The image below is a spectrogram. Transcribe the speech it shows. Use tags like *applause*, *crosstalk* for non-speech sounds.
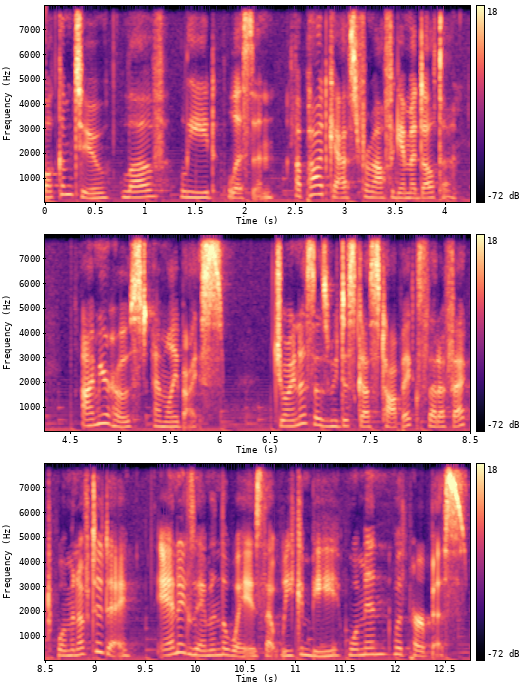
Welcome to Love, Lead, Listen, a podcast from Alpha Gamma Delta. I'm your host, Emily Bice. Join us as we discuss topics that affect women of today and examine the ways that we can be women with purpose.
